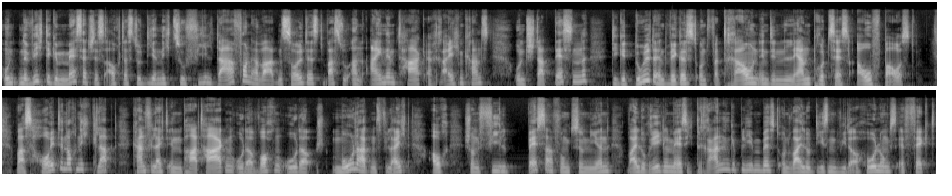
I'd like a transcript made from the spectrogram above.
und eine wichtige Message ist auch, dass du dir nicht zu viel davon erwarten solltest, was du an einem Tag erreichen kannst und stattdessen die Geduld entwickelst und Vertrauen in den Lernprozess aufbaust. Was heute noch nicht klappt, kann vielleicht in ein paar Tagen oder Wochen oder Monaten vielleicht auch schon viel besser funktionieren, weil du regelmäßig dran geblieben bist und weil du diesen Wiederholungseffekt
